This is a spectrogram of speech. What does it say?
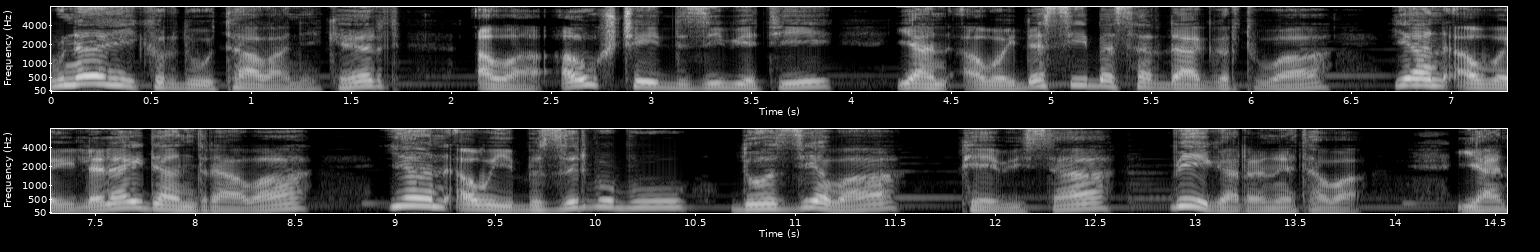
گوناهی کرد و تاوانی کرد ئەوە ئەو شتەی دزیویەتی یان ئەوەی دەستی بەسەرداگرتووە یان ئەوەی لە لای دانراوە یان ئەوەی بزر ببوو دۆزیەوە پێویستە بێگەڕێنێتەوە یان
